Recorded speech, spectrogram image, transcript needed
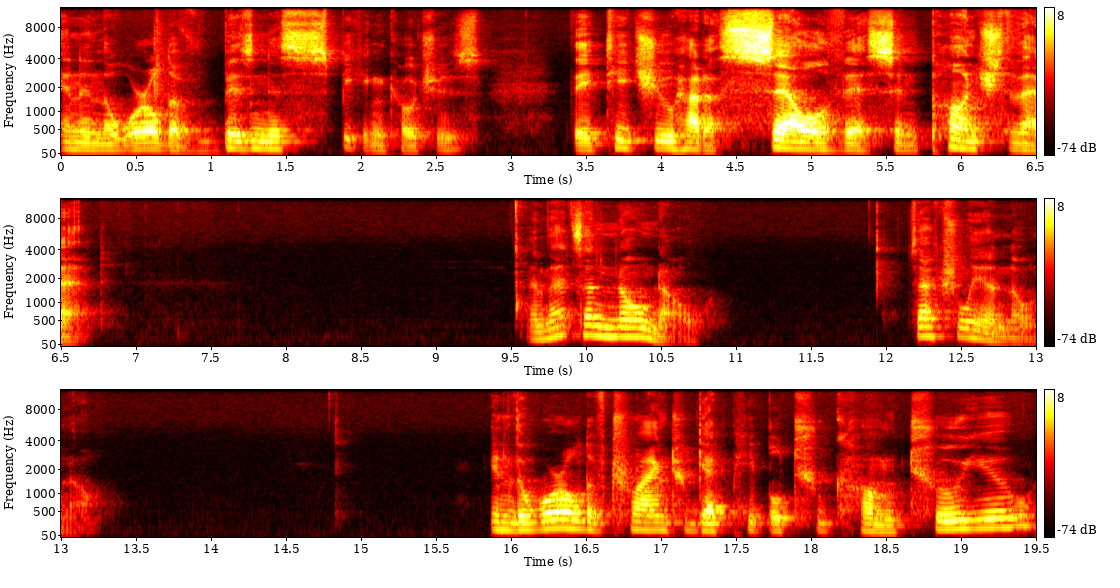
And in the world of business speaking coaches, they teach you how to sell this and punch that. And that's a no-no. It's actually a no-no. In the world of trying to get people to come to you,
